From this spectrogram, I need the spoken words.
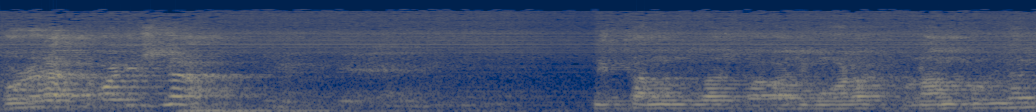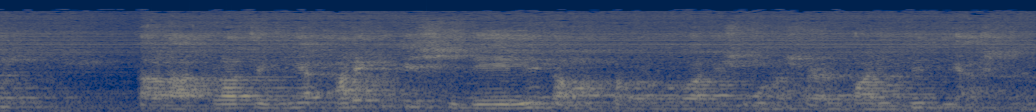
ধরে রাখতে পারিস না। নিত্যানন্দ দাস বাবাজি মহারাজ প্রণাম করলেন। তার আখড়াতে গিয়ে আরেকটি সিদে এনে কামাখ্যা ভগবাদী মহাশয়ের বাড়িতে দিয়ে আসলেন।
